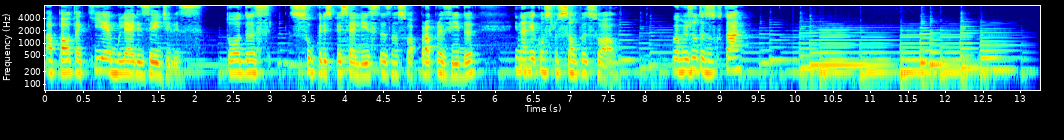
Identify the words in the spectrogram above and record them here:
A pauta aqui é mulheres ageless, todas super especialistas na sua própria vida e na reconstrução pessoal. Vamos juntas escutar?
